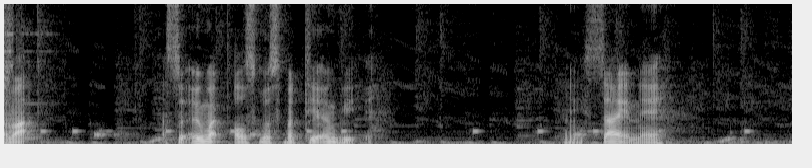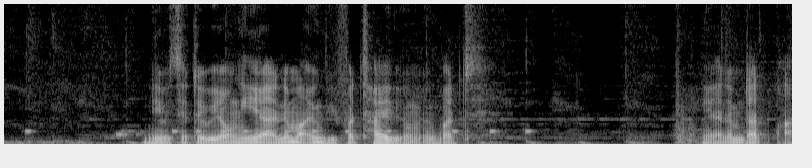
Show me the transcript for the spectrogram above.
Aber hast du irgendwas ausgerüstet, was dir irgendwie nicht sein, ey? Lebenstätowierung hier, nimm mal irgendwie Verteidigung, irgendwas. Ja, nimm das mal.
